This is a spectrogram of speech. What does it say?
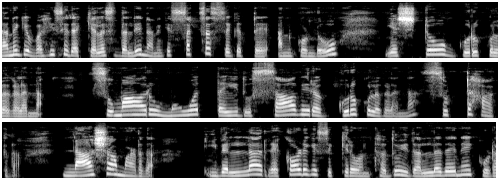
ನನಗೆ ವಹಿಸಿದ ಕೆಲಸದಲ್ಲಿ ನನಗೆ ಸಕ್ಸಸ್ ಸಿಗುತ್ತೆ ಅಂದ್ಕೊಂಡು ಎಷ್ಟೋ ಗುರುಕುಲಗಳನ್ನು, ಸುಮಾರು ಮೂವತ್ತೈದು ಸಾವಿರ ಗುರುಕುಲಗಳನ್ನು ಸುಟ್ಟು ಹಾಕಿದ, ನಾಶ ಮಾಡ್ದ. ಇವೆಲ್ಲ ರೆಕಾರ್ಡಿಗೆ ಸಿಕ್ಕಿರುವಂಥದ್ದು ಇದಲ್ಲದೇ ಕೂಡ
